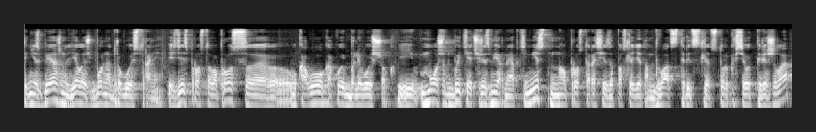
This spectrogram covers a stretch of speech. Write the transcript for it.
ты неизбежно делаешь больно другой стране. И здесь просто вопрос, э, у кого какой болевой шок. И может быть я чрезмерный оптимист, но просто Россия за последние там 20-30 лет столько всего пережила,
